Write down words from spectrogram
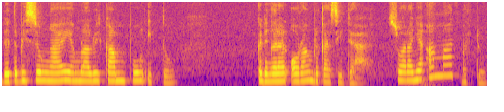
di tepi sungai yang melalui kampung itu, kedengaran orang berkasidah. Suaranya amat merdu,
